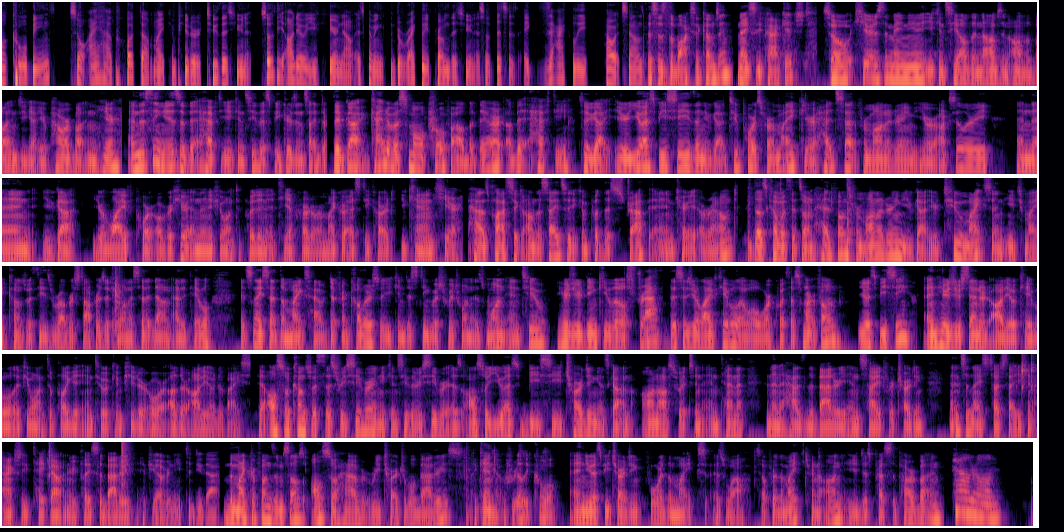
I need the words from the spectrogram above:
Well, cool beans. So I have hooked up my computer to this unit. So the audio you hear now is coming directly from this unit. So this is exactly how it sounds. This is the box it comes in, nicely packaged. So here's the main unit. You can see all the knobs and all the buttons. You got your power button here. And this thing is a bit hefty. You can see the speakers inside there. They've got kind of a small profile, but they are a bit hefty. So you've got your USB-C, then you've got two ports for a mic, your headset for monitoring your auxiliary, and then you've got your live port over here and then if you want to put in a TF card or a micro SD card you can here. It has plastic on the side so you can put this strap and carry it around. It does come with its own headphones for monitoring. You've got your two mics and each mic comes with these rubber stoppers if you want to set it down at a table. It's nice that the mics have different colors so you can distinguish which one is one and two. Here's your dinky little strap. This is your live cable. It will work with a smartphone. USB-C and here's your standard audio cable if you want to plug it into a computer or other audio device. It also comes with this receiver and you can see the receiver is also USB-C charging. It's got an on-off switch and antenna and then it has the battery inside for charging. And it's a nice touch that you can actually take out and replace the battery if you ever need to do that. The microphones themselves also have rechargeable batteries. Again, really cool. And USB charging for the mics as well. So for the mic, turn it on, you just press the power button. Power on.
